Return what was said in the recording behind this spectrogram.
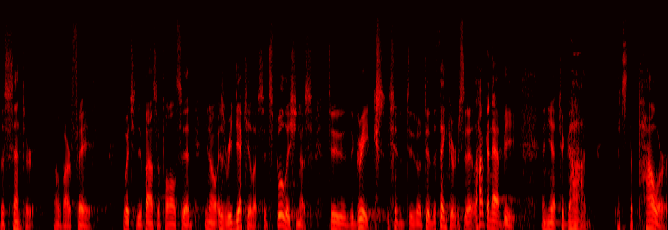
the center of our faith, which the Apostle Paul said, you know, is ridiculous. It's foolishness to the Greeks, to, to the thinkers. How can that be? And yet, to God, it's the power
